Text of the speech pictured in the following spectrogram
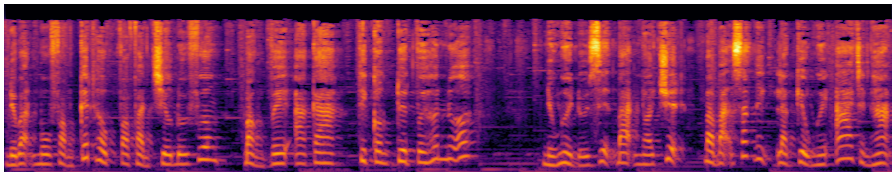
nếu bạn mô phỏng kết hợp và phản chiếu đối phương bằng VAK thì còn tuyệt vời hơn nữa. Nếu người đối diện bạn nói chuyện mà bạn xác định là kiểu người A chẳng hạn,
